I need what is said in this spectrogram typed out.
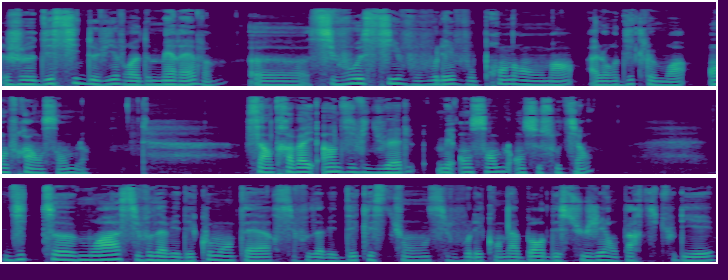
je décide de vivre de mes rêves. Euh, si vous aussi vous voulez vous prendre en main, alors dites-le moi, on le fera ensemble. C'est un travail individuel, mais ensemble on se soutient. Dites-moi si vous avez des commentaires, si vous avez des questions, si vous voulez qu'on aborde des sujets en particulier.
